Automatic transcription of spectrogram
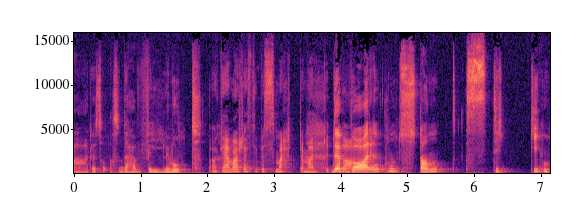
er det sånn Altså, det er veldig vondt. Ok, Hva slags type smerte merket du Det var en konstant stikking,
